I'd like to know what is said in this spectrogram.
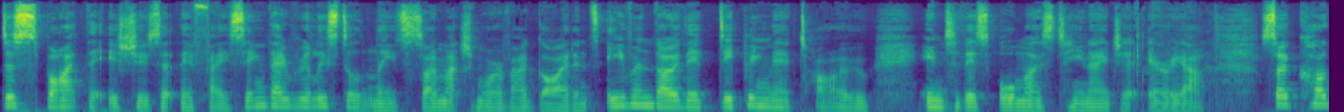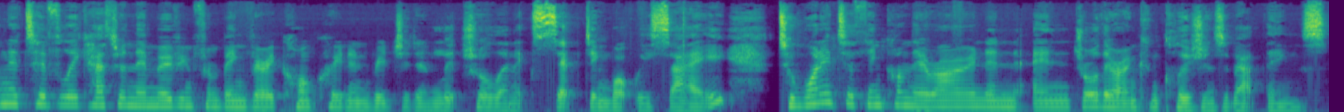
Despite the issues that they're facing, they really still need so much more of our guidance, even though they're dipping their toe into this almost teenager area. So, cognitively, Kathryn, they're moving from being very concrete and rigid and literal and accepting what we say to wanting to think on their own and, and draw their own conclusions about things.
